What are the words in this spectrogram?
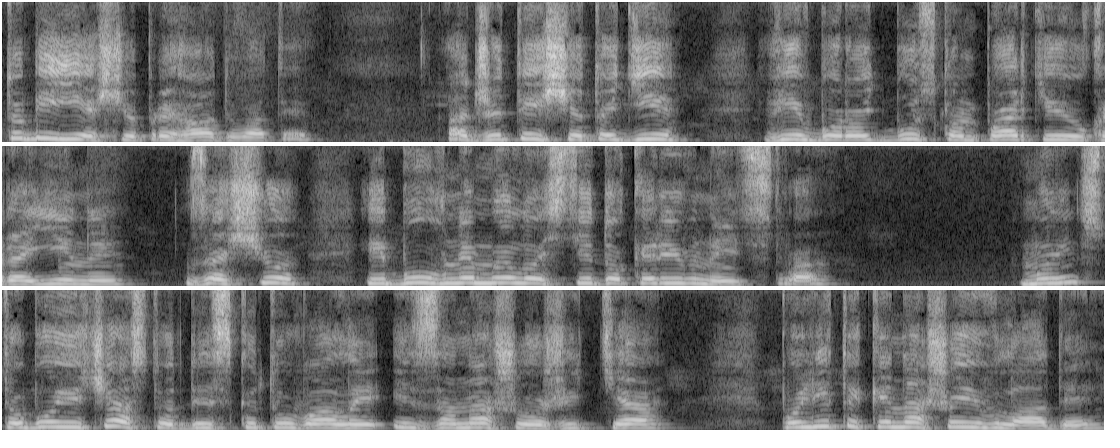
Тобі є що пригадувати, адже ти ще тоді вів боротьбу з Компартією України, за що і був в немилості до керівництва. Ми з тобою часто дискутували із-за нашого життя, політики нашої влади.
